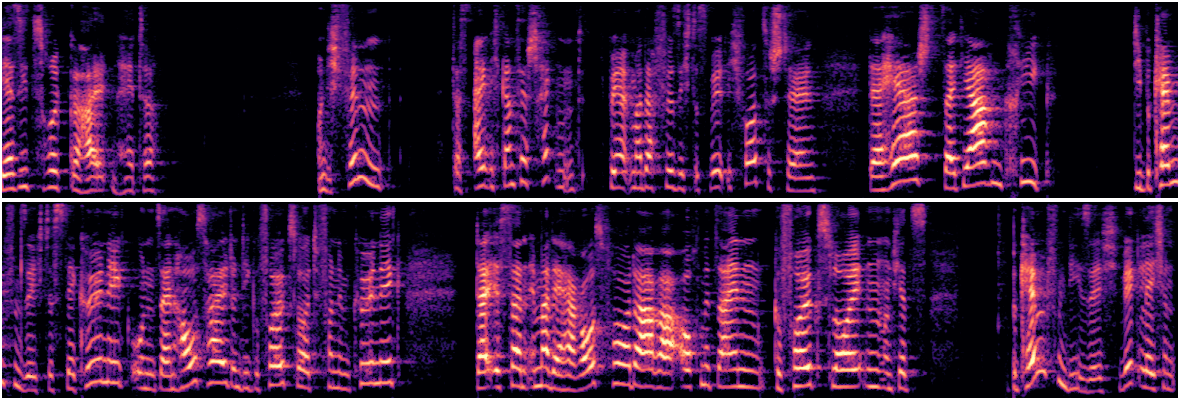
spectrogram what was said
der sie zurückgehalten hätte. Und ich finde das eigentlich ganz erschreckend. Ich bin ja immer dafür, sich das bildlich vorzustellen. Da herrscht seit Jahren Krieg. Die bekämpfen sich. Das ist der König und sein Haushalt und die Gefolgsleute von dem König. Da ist dann immer der Herausforderer auch mit seinen Gefolgsleuten und jetzt bekämpfen die sich wirklich und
